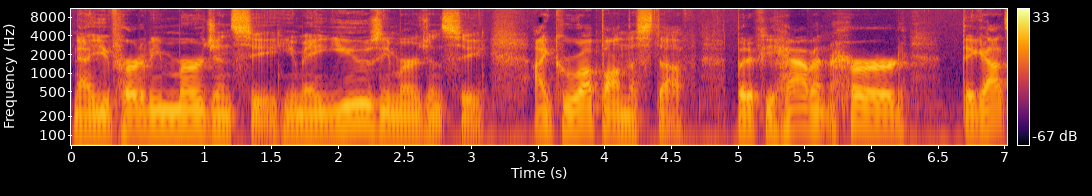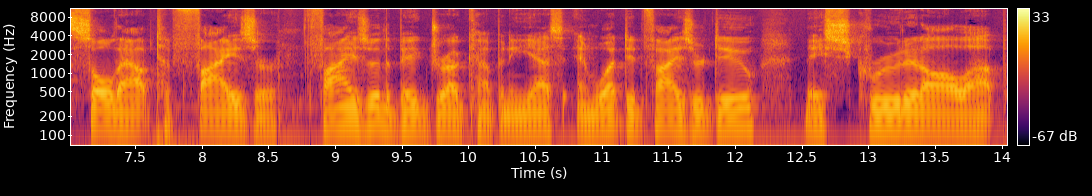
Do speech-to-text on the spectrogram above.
Now, you've heard of Emergen-C. You may use Emergen-C. I grew up on the stuff, but if you haven't heard, they got sold out to Pfizer. Pfizer, the big drug company, yes. And what did Pfizer do? They screwed it all up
